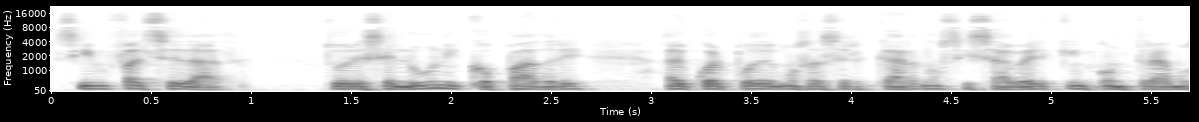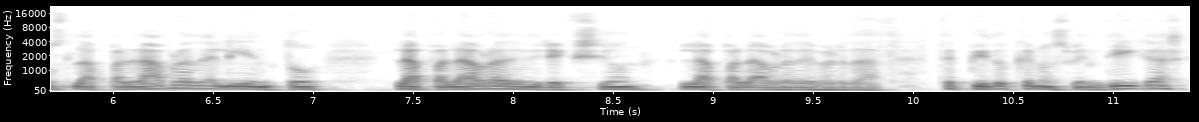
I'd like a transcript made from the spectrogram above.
sin falsedad. Tú eres el único Padre al cual podemos acercarnos y saber que encontramos la palabra de aliento, la palabra de dirección, la palabra de verdad. Te pido que nos bendigas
